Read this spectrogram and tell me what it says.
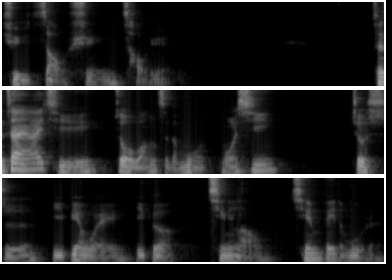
去找寻草原。曾在埃及做王子的摩摩西，这时已变为一个勤劳谦卑的牧人。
